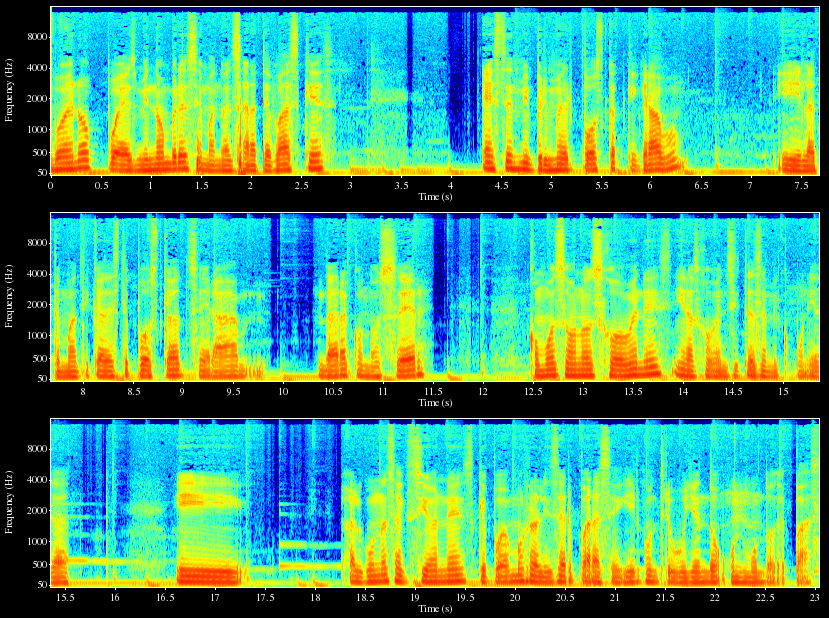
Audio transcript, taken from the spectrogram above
Bueno, pues mi nombre es Emanuel Zárate Vázquez. Este es mi primer podcast que grabo y la temática de este podcast será dar a conocer cómo son los jóvenes y las jovencitas de mi comunidad y algunas acciones que podemos realizar para seguir contribuyendo un mundo de paz.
